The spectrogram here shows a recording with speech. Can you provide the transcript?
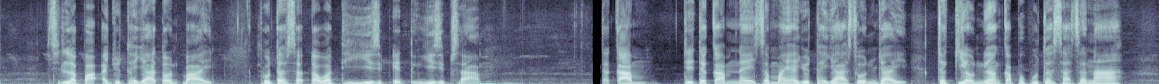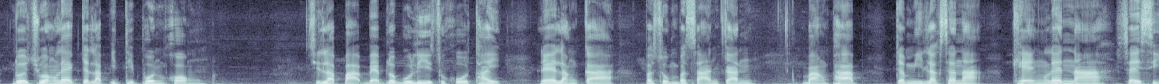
21 ศิลปะอยุธยาตอนปลาย พุทธศตวรรษที่ 21ถึง23จิตกรรม จิตรกรรมในสมัยอยุธยาส่วนใหญ่ จะเกี่ยวเนื่องกับพระพุทธศาสนา โดยช่วงแรกจะรับอิทธิพลของ ศิลปะแบบลบบุรีสุโขทัยและลังกาผสมผสานกัน บางภาพจะมีลักษณะแข็งและหนา ใช้สี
